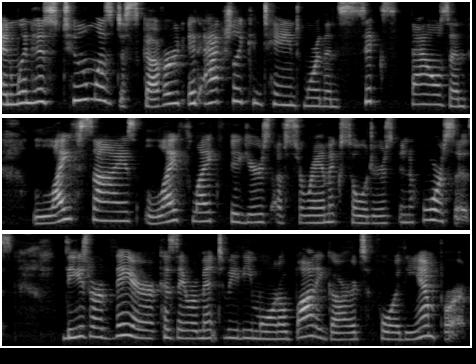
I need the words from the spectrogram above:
And when his tomb was discovered, it actually contained more than 6,000 life size, lifelike figures of ceramic soldiers and horses. These were there because they were meant to be the mortal bodyguards for the emperor.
